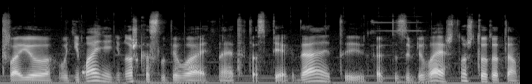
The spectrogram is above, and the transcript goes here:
твое внимание немножко ослабевает на этот аспект, да, и ты как бы забиваешь, ну, что-то там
